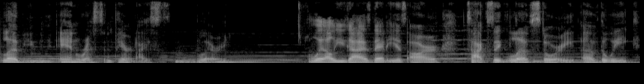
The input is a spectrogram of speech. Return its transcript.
love you and rest in paradise, Larry. Well, you guys, that is our toxic love story of the week.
